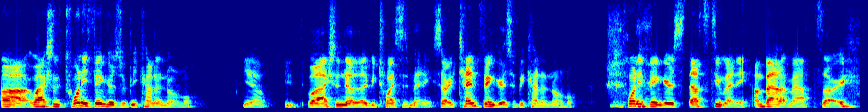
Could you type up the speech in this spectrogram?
Uh, well, actually, 20 fingers would be kind of normal. You know, well, actually, no, that'd be twice as many. Sorry, 10 fingers would be kind of normal. 20 fingers, that's too many. I'm bad at math. Sorry.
